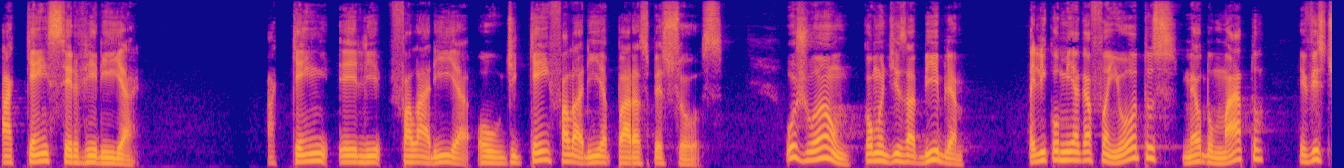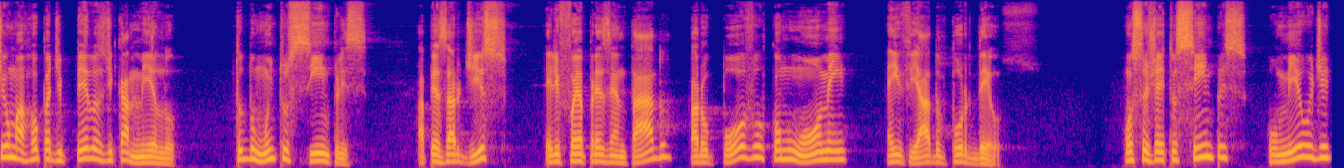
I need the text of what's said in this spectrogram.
a quem serviria, a quem ele falaria ou de quem falaria para as pessoas. O João, como diz a Bíblia, ele comia gafanhotos, mel do mato e vestia uma roupa de pelos de camelo. Tudo muito simples. Apesar disso, ele foi apresentado para o povo como um homem enviado por Deus. Um sujeito simples, humilde,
